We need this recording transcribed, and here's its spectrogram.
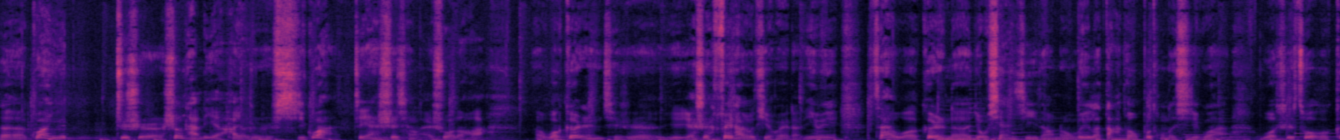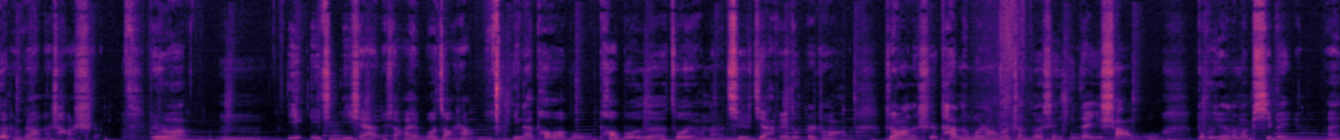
呃，关于就是生产力，还有就是习惯这件事情来说的话，呃，我个人其实也是非常有体会的，因为在我个人的有限记忆当中，为了打造不同的习惯，我是做过各种各样的尝试，比如说，嗯。一一一闲就想，哎，我早上应该跑跑步。跑步的作用呢，其实减肥都不是重要的，重要的是它能够让我整个身心在一上午不会觉得那么疲惫。哎，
